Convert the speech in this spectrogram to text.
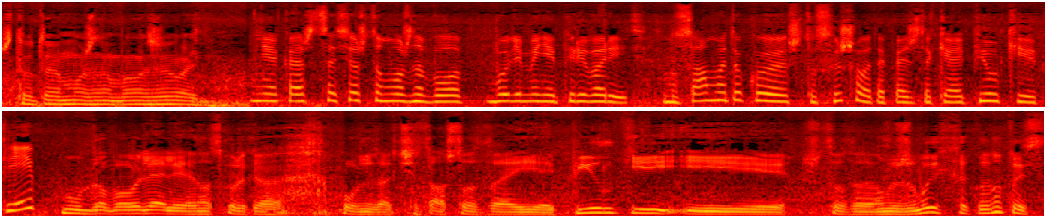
что-то можно было жевать. Мне кажется, все, что можно было более-менее переварить. Но самое такое, что слышал, это опять же такие опилки клей. Ну, добавляли, насколько помню, так читал, что-то и опилки, и что-то жмых какой. Ну, то есть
